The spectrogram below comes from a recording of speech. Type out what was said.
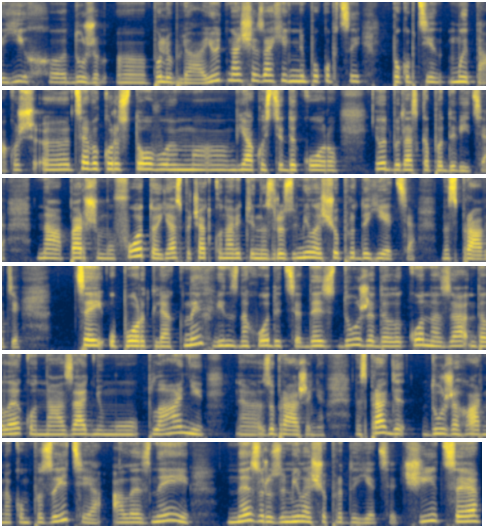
їх е, дуже е, полюбляють наші західні покупці. Покупці ми також е, це використовуємо в якості декору. І от, будь ласка, подивіться, на першому фото я спочатку навіть і не зрозуміла, що продається насправді. Цей упор для книг він знаходиться десь дуже далеко на далеко на задньому плані е, зображення. Насправді дуже гарна композиція, але з неї не зрозуміло, що продається. Чи це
